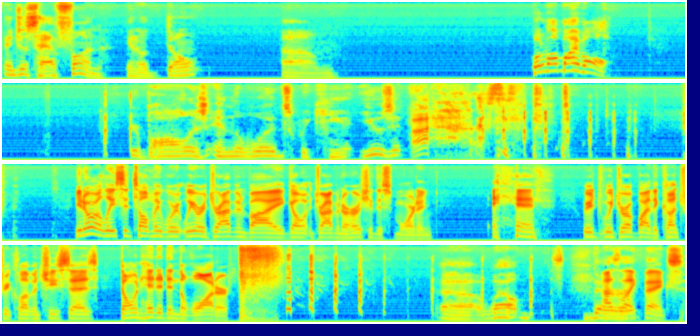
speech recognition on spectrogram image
And just have fun. You know, don't. Um, what about my ball? Your ball is in the woods. We can't use it. you know what Lisa told me? We're, we were driving by, going driving to Hershey this morning, and we we drove by the country club, and she says, "Don't hit it in the water." uh, well, I was like, "Thanks."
